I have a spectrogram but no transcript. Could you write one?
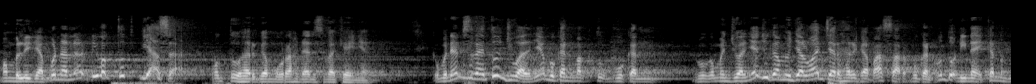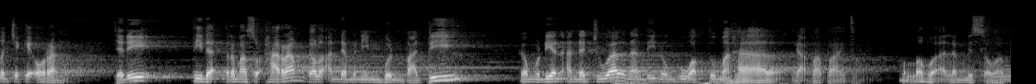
membelinya pun adalah di waktu biasa. Waktu harga murah dan sebagainya. Kemudian setelah itu jualnya bukan waktu bukan bukan menjualnya juga menjual wajar harga pasar bukan untuk dinaikkan untuk mencekik orang. Jadi tidak termasuk haram kalau anda menimbun padi kemudian anda jual nanti nunggu waktu mahal. Nggak apa-apa itu. Allahu a'lam bishawab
